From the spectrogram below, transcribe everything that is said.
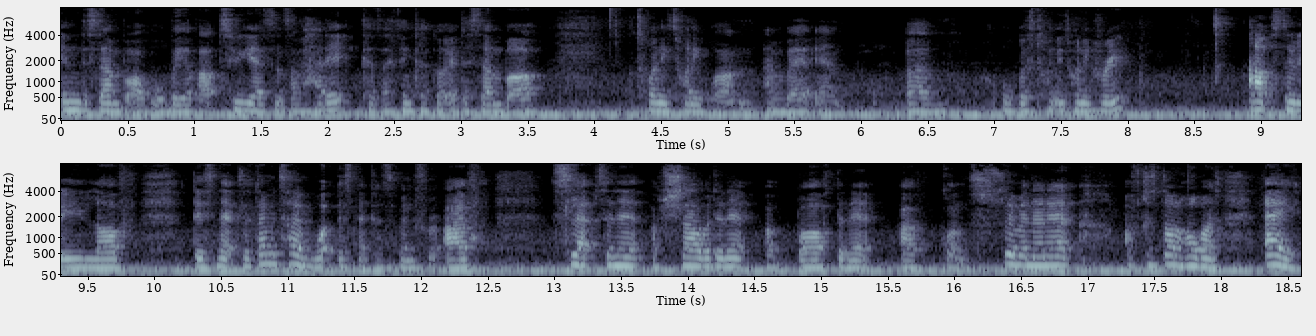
in December will be about two years since I've had it because I think I got it December 2021 and we're in um, August 2023 absolutely love this necklace. Let me tell you what this necklace has been through. I've slept in it i've showered in it i've bathed in it i've gone swimming in it. I've just done a whole bunch. Hey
